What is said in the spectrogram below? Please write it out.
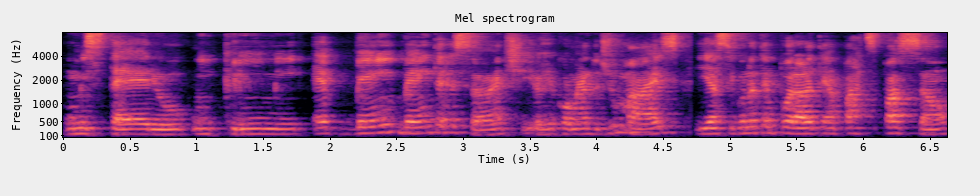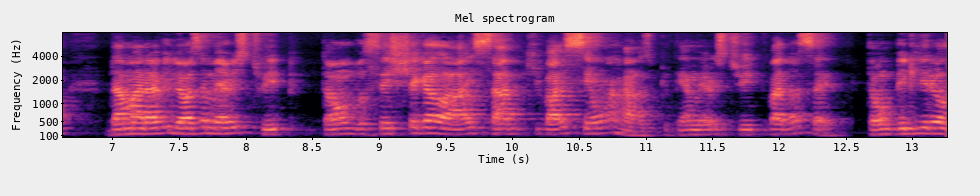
um mistério, um crime, é bem, bem interessante, eu recomendo demais, e a segunda temporada tem a participação da maravilhosa Mary Streep, então você chega lá e sabe que vai ser um arraso, porque tem a Meryl Streep vai dar certo. Então Big Little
